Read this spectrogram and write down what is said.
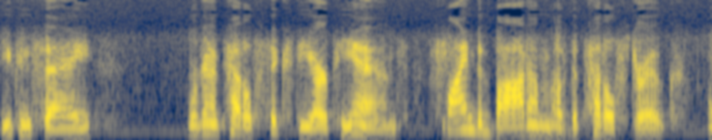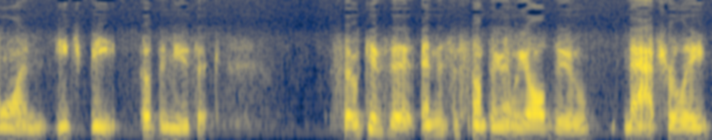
you can say, we're going to pedal 60 RPMs. Find the bottom of the pedal stroke on each beat of the music. So it gives it, and this is something that we all do naturally,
